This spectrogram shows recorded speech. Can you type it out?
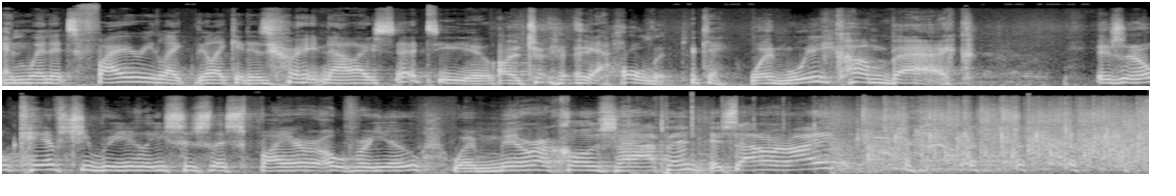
And when it's fiery like, like it is right now, I said to you, All right, t- hey, Yeah. hold it. Okay. When we come back, is it okay if she releases this fire over you where miracles happen? Is that all right?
